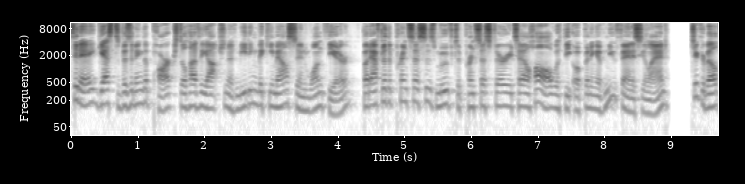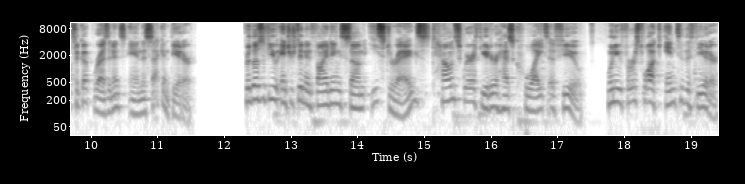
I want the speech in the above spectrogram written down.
Today, guests visiting the park still have the option of meeting Mickey Mouse in one theater, but after the princesses moved to Princess Fairy Tale Hall with the opening of New Fantasyland, Tinkerbell took up residence in the second theater. For those of you interested in finding some Easter eggs, Town Square Theater has quite a few. When you first walk into the theater,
